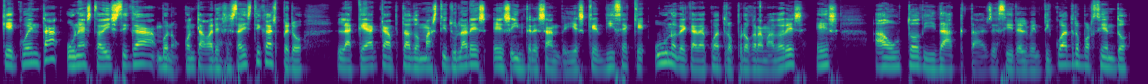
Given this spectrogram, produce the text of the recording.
que cuenta una estadística, bueno, cuenta varias estadísticas, pero la que ha captado más titulares es interesante, y es que dice que uno de cada cuatro programadores es autodidacta, es decir, el 24%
